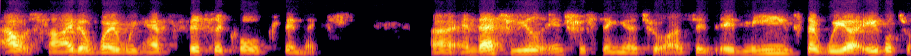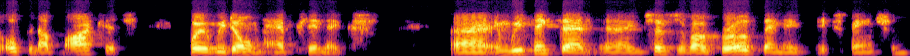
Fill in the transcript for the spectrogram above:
outside of where we have physical clinics. Uh, and that's real interesting uh, to us. It, it means that we are able to open up markets where we don't have clinics. Uh, and we think that uh, in terms of our growth and expansion,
